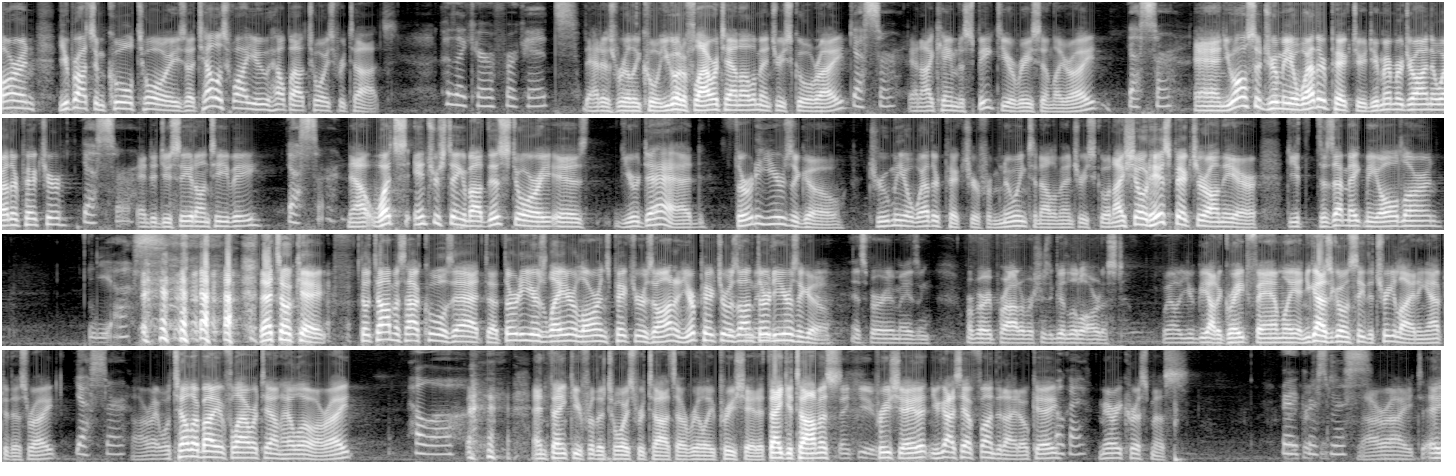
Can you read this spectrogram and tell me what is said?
Lauren, you brought some cool toys. Uh, tell us why you help out Toys for Tots. Because I care for kids. That is really cool. You go to Flowertown Elementary School, right? Yes, sir. And I came to speak to you recently, right? Yes, sir. And you also drew me a weather picture. Do you remember drawing the weather picture? Yes, sir. And did you see it on TV? Yes, sir. Now, what's interesting about this story is your dad, 30 years ago, drew me a weather picture from Newington Elementary School, and I showed his picture on the air. Do you, does that make me old, Lauren? Yes. That's okay. So, Thomas, how cool is that? Uh, 30 years later, Lauren's picture is on, and your picture was on 30 years ago. Yeah, it's very amazing. We're very proud of her. She's a good little artist. Well, you got a great family, and you guys are going to see the tree lighting after this, right? yes, sir. All right. Well, tell everybody at Flowertown hello, all right? Hello. and thank you for the Toys for Tots. I really appreciate it. Thank you, Thomas. Thank you. Appreciate it. You guys have fun tonight, okay? Okay. Merry Christmas. Merry Christmas. All right. Hey,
